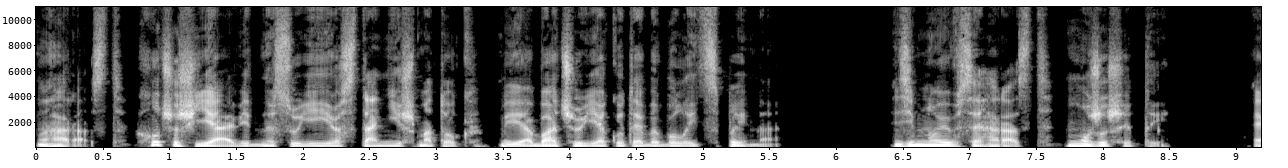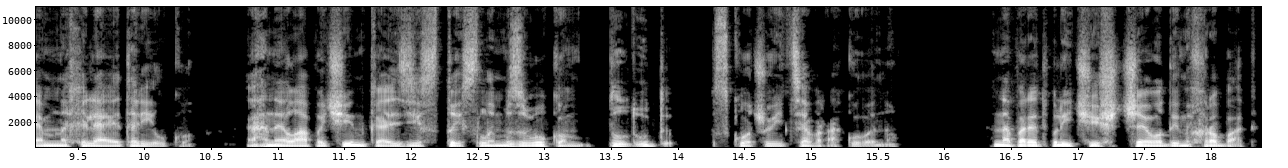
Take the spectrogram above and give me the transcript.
Гаразд. Хочеш, я віднесу їй останній шматок, я бачу, як у тебе болить спина. Зі мною все гаразд, можеш іти. Ем нахиляє тарілку. Гнила печінка зі стислим звуком плуд скочується в раковину. На передпліччі ще один хробак.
